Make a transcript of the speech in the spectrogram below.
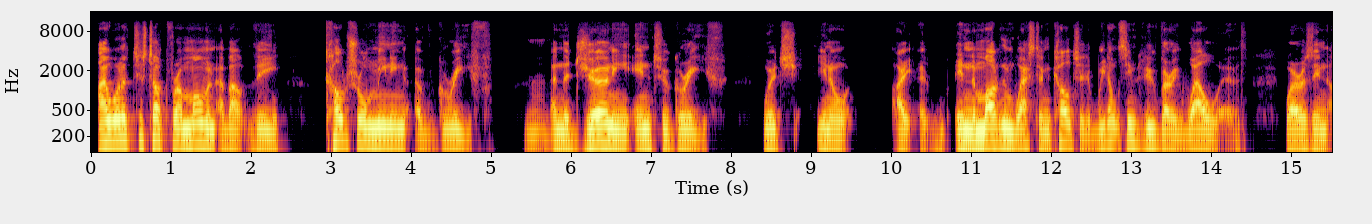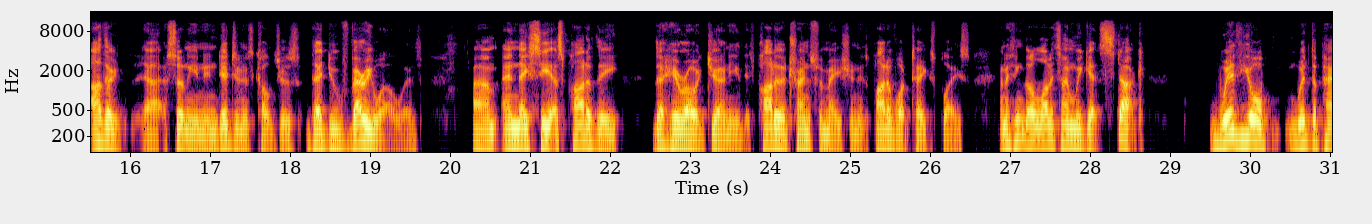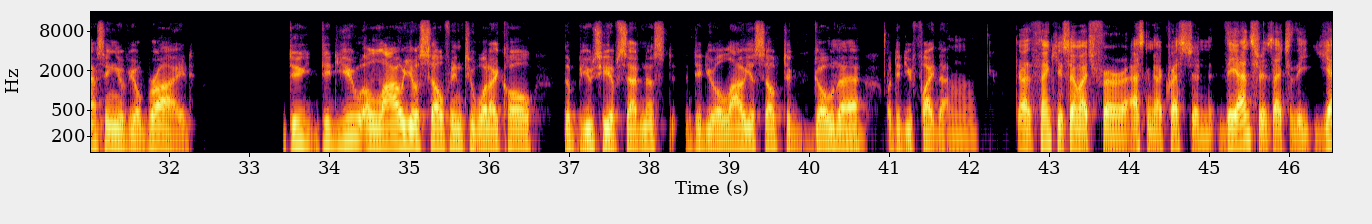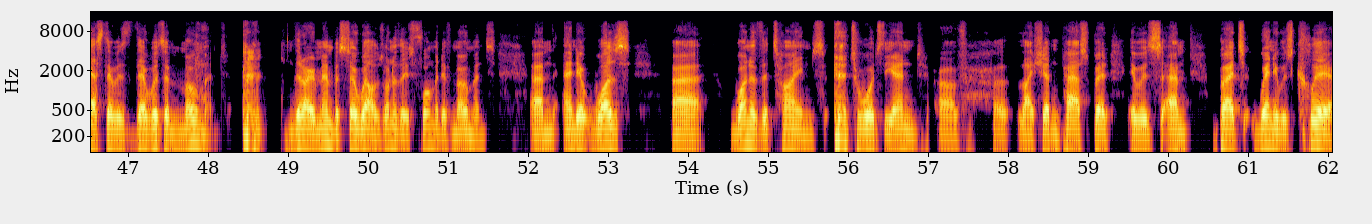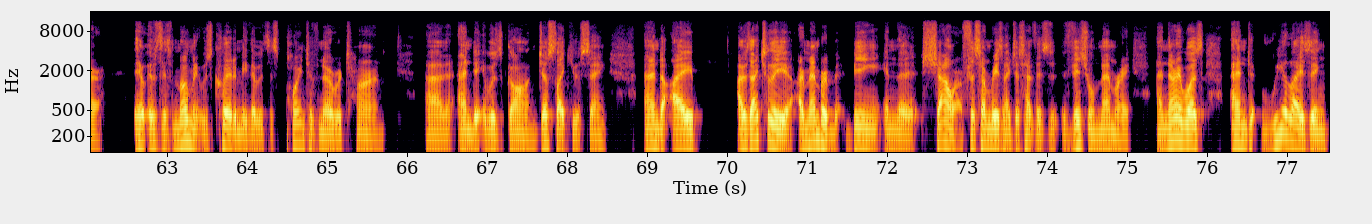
i want to just talk for a moment about the cultural meaning of grief Mm. and the journey into grief which you know i in the modern western culture we don't seem to do very well with whereas in other uh, certainly in indigenous cultures they do very well with um, and they see it as part of the the heroic journey it's part of the transformation it's part of what takes place and i think that a lot of time we get stuck with your with the passing of your bride do did you allow yourself into what i call the beauty of sadness did you allow yourself to go there Mm. or did you fight that Mm. God, thank you so much for asking that question. The answer is actually yes. There was there was a moment that I remember so well. It was one of those formative moments, um, and it was uh, one of the times towards the end of her life. She hadn't passed, but it was. Um, but when it was clear, it, it was this moment. It was clear to me there was this point of no return, uh, and it was gone, just like you were saying. And I I was actually, I remember being in the shower. For some reason, I just have this visual memory. And there I was, and realizing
